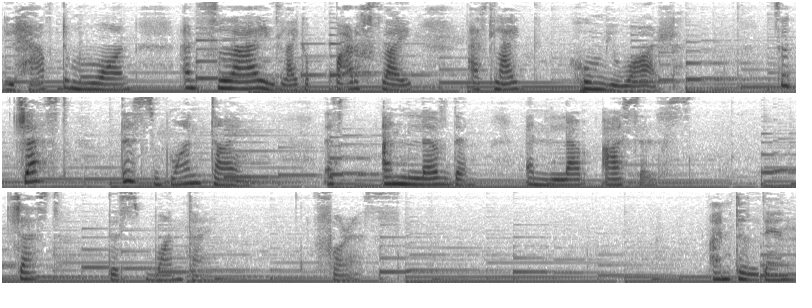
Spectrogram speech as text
you have to move on and fly like a butterfly as like whom you are. So just this one time, let's unlove them and love ourselves just this one time for us. Until then,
